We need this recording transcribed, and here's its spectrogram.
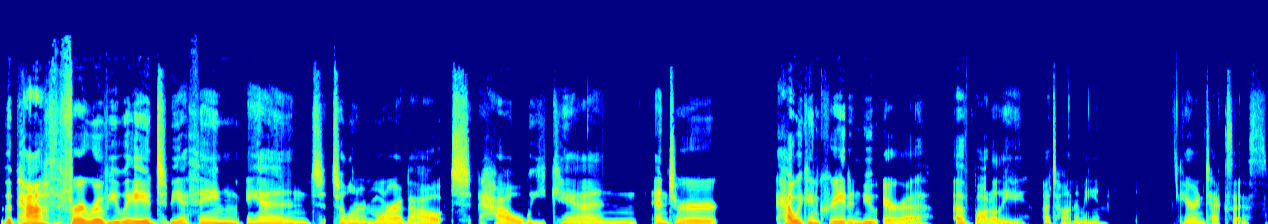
the path for Roe v. Wade to be a thing and to learn more about how we can enter, how we can create a new era of bodily autonomy here in Texas.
